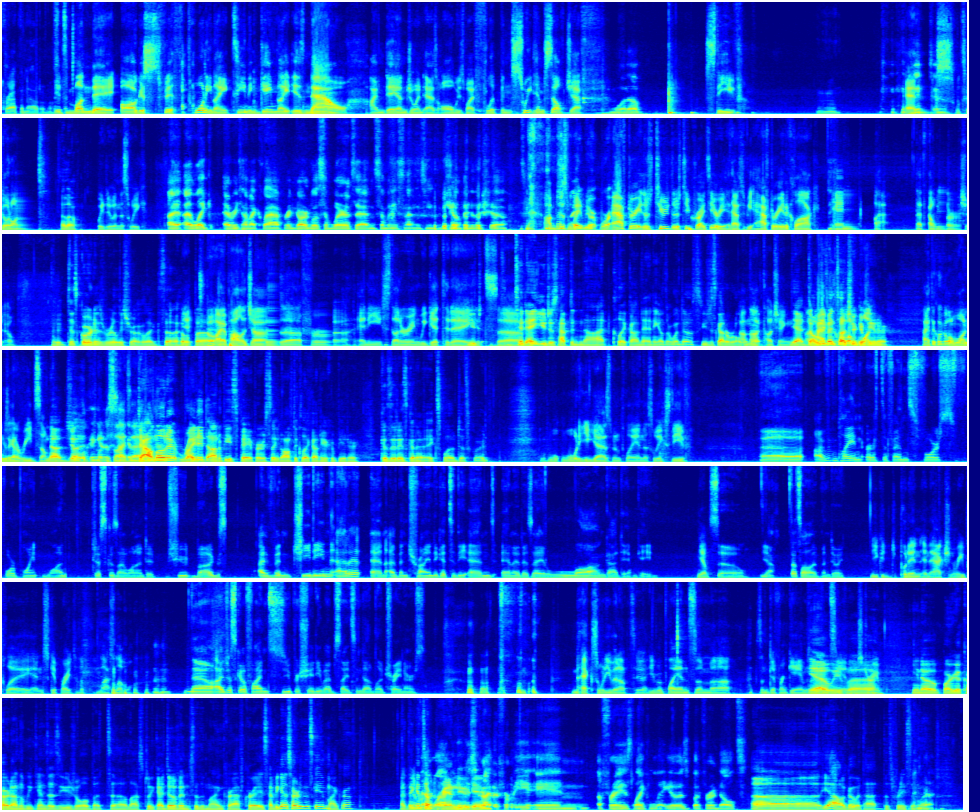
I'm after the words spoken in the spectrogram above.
crapping out on us. It's Monday, August 5th, 2019, and game night is now. I'm Dan, joined as always by Flippin' Sweet himself, Jeff, What up? Steve, hmm and what's going on? Hello. What we doing this week? I, I like every time I clap, regardless of where it's at in somebody's sentence, you jump into the show. I'm just waiting. We're, we're after. There's two. There's two criteria. It has to be after eight o'clock, and clap. That's how we start the show. Discord is really struggling, so I hope. Yeah, so uh, I apologize uh, for uh, any stuttering we get today. you, it's uh, today you just have to not click on any other windows. You just got to roll. I'm with not it. touching. Yeah, don't I even to touch your on one- computer. I have to click on one because I got to read something. No, I'm just looking besides second. that- download it, write it on a piece of paper, so you don't have to click on your computer, because it is gonna explode Discord. What have you guys been playing this week, Steve? Uh, I've been playing Earth Defense Force 4.1 just because I wanted to shoot bugs. I've been cheating at it, and I've been trying to get to the end, and it is a long goddamn game. Yep. So yeah, that's all I've been doing. You could put in an action replay and skip right to the last level. No, I just go find super shady websites and download trainers. Max, what have you been up to? You've been playing some uh, some different games. Yeah, we've on uh, stream. You know Mario Kart on the weekends as usual, but uh, last week I dove into the Minecraft craze. Have you guys heard of this game, Minecraft? I think No. it's a brand can you new game. Describe it for me in a phrase like Legos, but for adults. Uh, yeah, I'll go with that. That's pretty similar.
